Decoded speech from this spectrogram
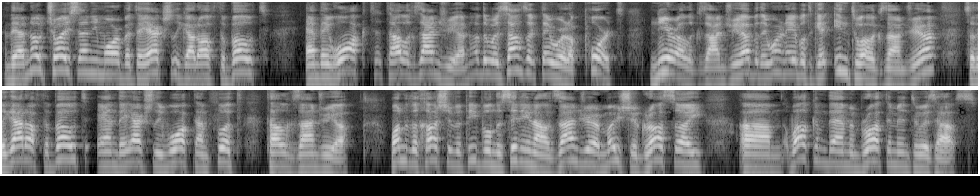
and they had no choice anymore. But they actually got off the boat and they walked to Alexandria. In other words, it sounds like they were at a port near Alexandria, but they weren't able to get into Alexandria. So they got off the boat and they actually walked on foot to Alexandria one of the Chashiva people in the city in Alexandria, Moshe Grossoi, um, welcomed them and brought them into his house.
